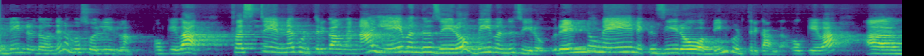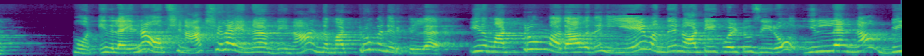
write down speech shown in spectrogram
அப்படின்றத வந்து நம்ம சொல்லிடலாம். ஓகேவா ஃபர்ஸ்ட் என்ன கொடுத்துருக்காங்கன்னா ஏ வந்து ஜீரோ பி வந்து ஜீரோ ரெண்டுமே எனக்கு ஜீரோ அப்படின்னு கொடுத்துருக்காங்க. ஓகேவா um, இதுல என்ன ஆப்ஷன் ஆக்சுவலா என்ன அப்படின்னா இந்த மற்றும் இருக்குல்ல இது மற்றும் அதாவது ஏ வந்து நாட் ஈக்குவல் டு ஜீரோ இல்லைன்னா பி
